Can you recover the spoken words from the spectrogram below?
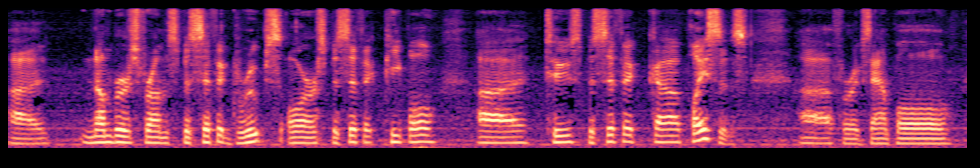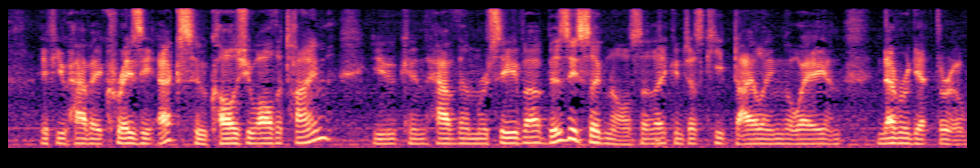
uh, numbers from specific groups or specific people uh, to specific uh, places. Uh, for example, if you have a crazy ex who calls you all the time, you can have them receive a busy signal so they can just keep dialing away and never get through.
